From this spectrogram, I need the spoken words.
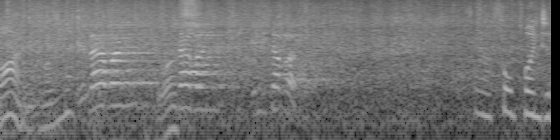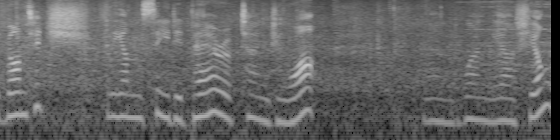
wild, wasn't it? Eleven, was. seven, interval. So a four-point advantage for the unseeded pair of Tang Jinhua and Huang Yaqiong.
